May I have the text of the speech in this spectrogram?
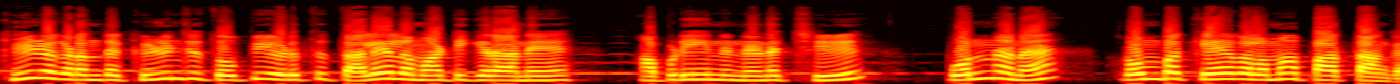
கீழே கடந்த கிழிஞ்சு தொப்பி எடுத்து தலையில மாட்டிக்கிறானே அப்படின்னு நினைச்சு பொன்னனை ரொம்ப கேவலமா பார்த்தாங்க.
